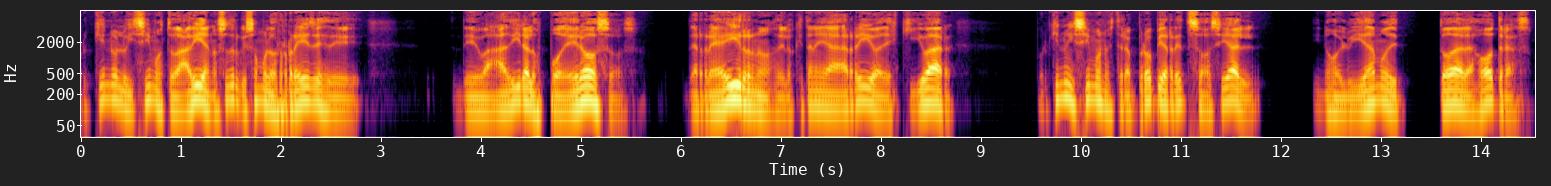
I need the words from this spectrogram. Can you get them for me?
¿Por qué no lo hicimos todavía? Nosotros que somos los reyes de, de evadir a los poderosos, de reírnos de los que están ahí arriba, de esquivar. ¿Por qué no hicimos nuestra propia red social y nos olvidamos de todas las otras?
